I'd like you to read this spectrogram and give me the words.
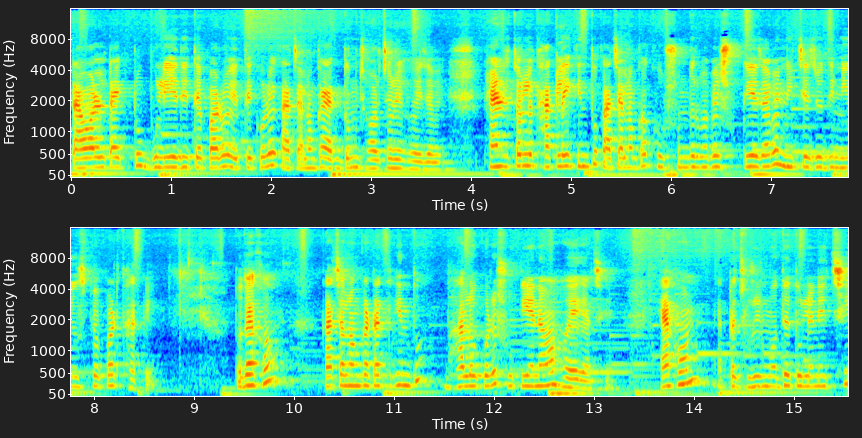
টাওয়ালটা একটু বুলিয়ে দিতে পারো, এতে করে কাঁচা লঙ্কা একদম ঝরঝরে হয়ে যাবে। ফ্যানের তলে থাকলেই কিন্তু কাঁচা লঙ্কা খুব সুন্দরভাবে শুকিয়ে যাবে, নিচে যদি নিউজ পেপার থাকে। তো দেখো, কাঁচা লঙ্কাটাকে কিন্তু ভালো করে শুকিয়ে নেওয়া হয়ে গেছে। এখন একটা ঝুড়ির মধ্যে তুলে নিচ্ছি,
